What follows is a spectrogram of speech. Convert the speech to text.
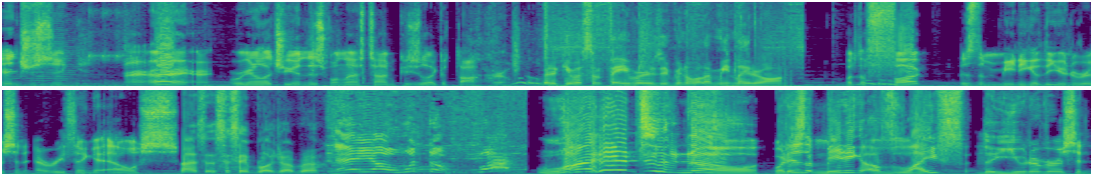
Interesting. Alright, alright, alright. We're gonna let you in this one last time because you like a thought, bro. Better give us some favors if you know what I mean later on. What the fuck is the meaning of the universe and everything else? Nah, it's, it's a say blowjob, bro. What? the fuck? What? No. What is the meaning of life, the universe, and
